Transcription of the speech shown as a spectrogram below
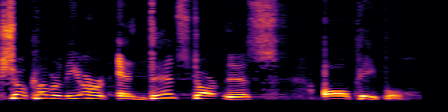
shall cover the earth, and dense darkness all people.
